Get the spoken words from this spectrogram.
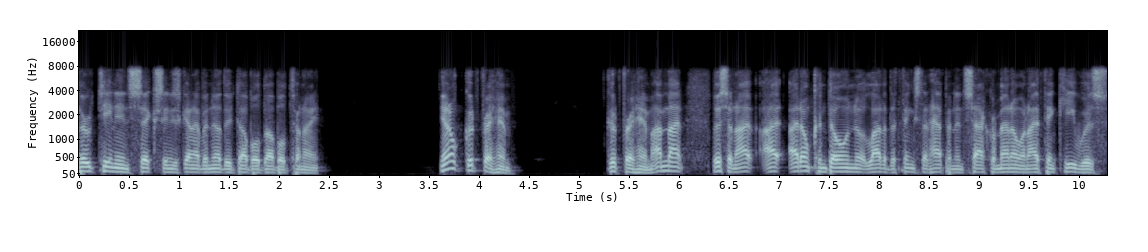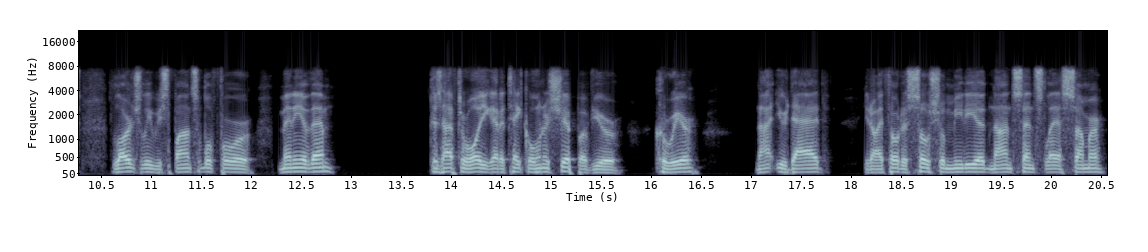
13 and 6, and he's going to have another double double tonight. You know, good for him. Good for him. I'm not, listen, I, I, I don't condone a lot of the things that happened in Sacramento, and I think he was largely responsible for many of them. Because after all, you got to take ownership of your career, not your dad. You know, I thought his social media nonsense last summer.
